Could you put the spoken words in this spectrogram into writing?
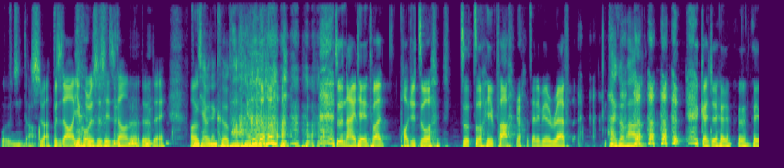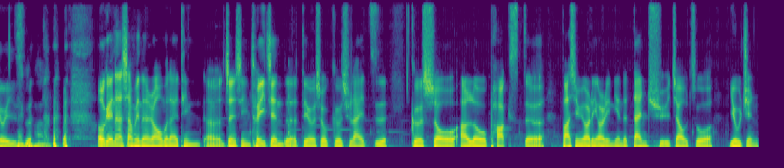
我知道嗯是吧？不知道以后的事谁知道呢？对不对？听起来有点可怕。就是哪一天你突然跑去做做做 hip hop，然后在那边 rap，太可怕了，感觉很很很有意思。太可怕了。OK，那下面呢，让我们来听呃振兴推荐的第二首歌曲，来自歌手 Arlo Parks 的发行于二零二零年的单曲，叫做《Eugen》。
